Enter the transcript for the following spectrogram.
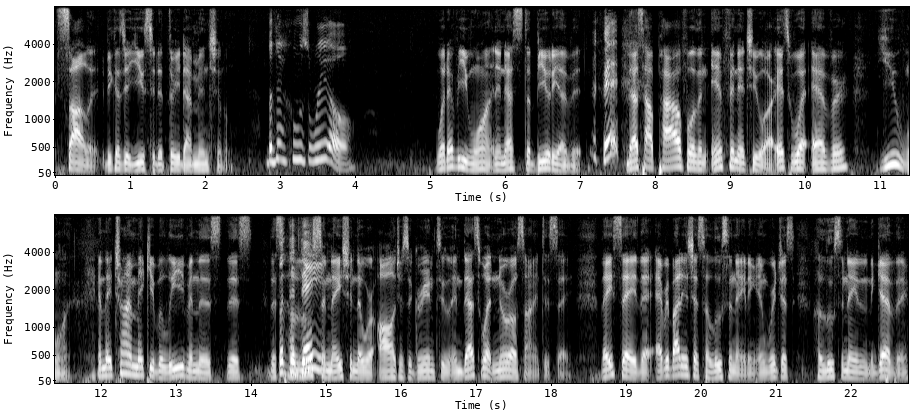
solid because you're used to the three dimensional. But then who's real? Whatever you want, and that's the beauty of it. That's how powerful and infinite you are. It's whatever you want. And they try and make you believe in this this this But hallucination that we're all just agreeing to. And that's what neuroscientists say. They say that everybody is just hallucinating and we're just hallucinating together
